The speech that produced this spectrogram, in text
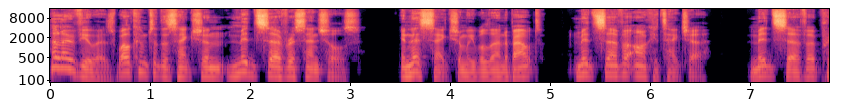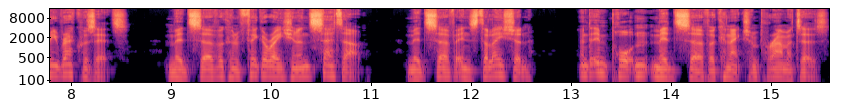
Hello viewers, welcome to the section Mid-Server Essentials. In this section we will learn about mid-server architecture, mid-server prerequisites, mid-server configuration and setup, mid-server installation, and important mid-server connection parameters.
